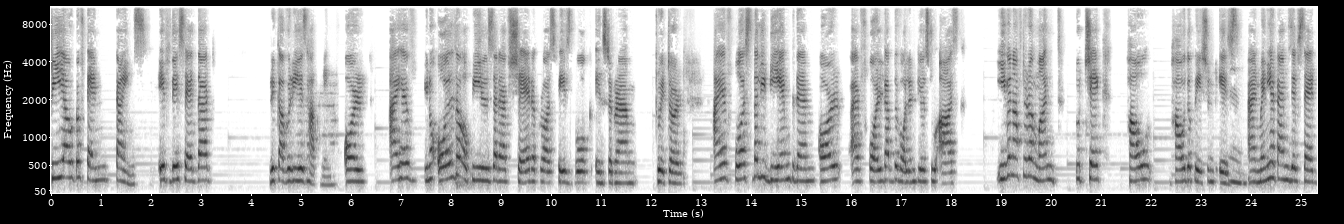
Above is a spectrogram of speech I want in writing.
3 out of 10 times if they said that recovery is happening or i have you know all the appeals that i've shared across facebook instagram twitter i have personally dm'd them or i've called up the volunteers to ask even after a month to check how how the patient is Mm. and many a times they've said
